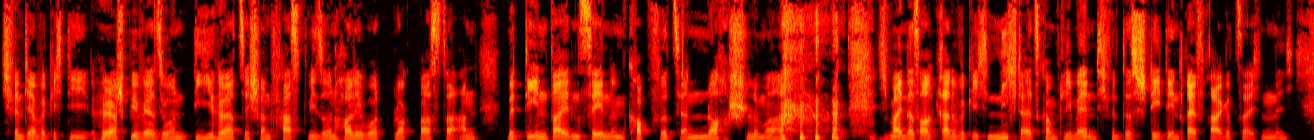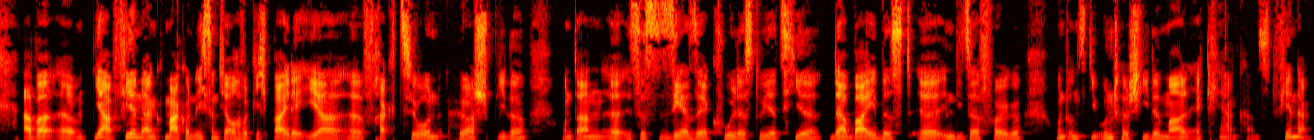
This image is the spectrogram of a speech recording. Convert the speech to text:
ich finde ja wirklich die Hörspielversion, die hört sich schon fast wie so ein Hollywood-Blockbuster an. Mit den beiden Szenen im Kopf wird's ja noch schlimmer. ich meine das auch gerade wirklich nicht als Kompliment. Ich finde, das steht den drei Fragezeichen nicht. Aber ähm, ja, vielen Dank. Marc und ich sind ja auch wirklich beide eher äh, Fraktion Hörspiele. Und dann äh, ist es sehr, sehr cool, dass du jetzt hier dabei bist äh, in dieser Folge und uns die Unterschiede mal erklären kannst. Vielen Dank.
